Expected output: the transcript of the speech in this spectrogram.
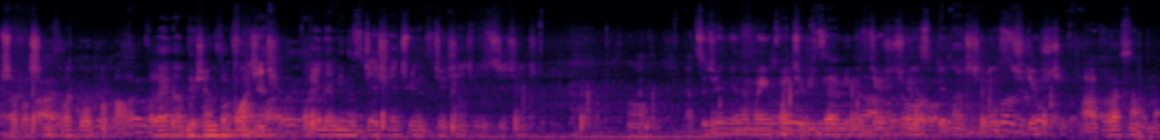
przepraszam za kłopot, ale Kolejna musiałem zapłacić. Kolejne minus 10, minus 10, minus 10. No. A codziennie na moim koncie widzę minus 10, minus 15, minus 30. A to tak samo.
